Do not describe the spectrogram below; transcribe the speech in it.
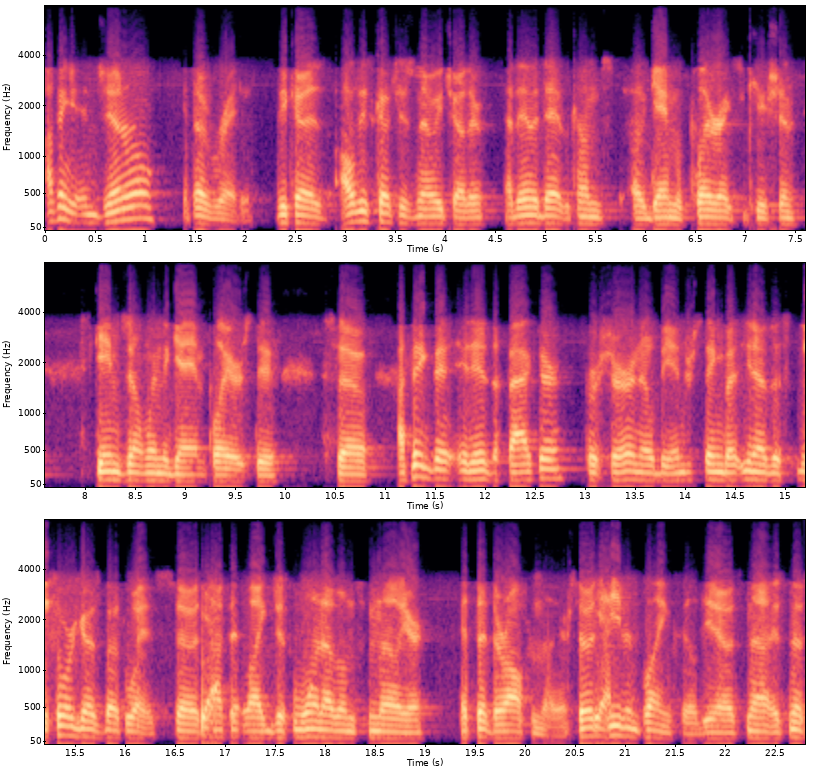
I think in general it's overrated because all these coaches know each other. At the end of the day, it becomes a game of player execution. Schemes don't win the game; players do. So I think that it is a factor for sure, and it'll be interesting. But you know, the the sword goes both ways. So it's Yeah. not that like just one of them's familiar. It's that they're all familiar. So it's Yeah. even playing field. You know, it's not it's no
